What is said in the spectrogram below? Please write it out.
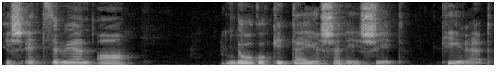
és egyszerűen a dolgok kiteljesedését kéred.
